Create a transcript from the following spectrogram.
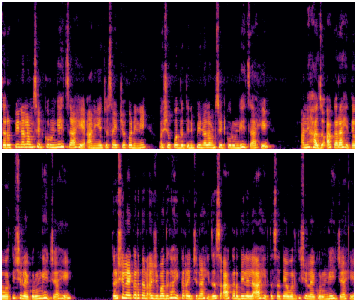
तर पिना लावून सेट करून घ्यायचा आहे आणि याच्या साईडच्या कडेने अशा पद्धतीने पिना लावून सेट करून घ्यायचा आहे. आणि हा जो आकार आहे त्यावरती शिलाई करून घ्यायची आहे. तर शिलाई करताना अजिबात घाई करायची नाही. जसं आकार दिलेला आहे तसं त्यावरती शिलाई करून घ्यायची आहे.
